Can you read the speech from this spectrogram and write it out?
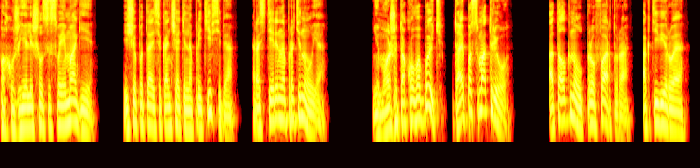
Похоже, я лишился своей магии. Еще пытаясь окончательно прийти в себя, растерянно протянул я. «Не может такого быть! Дай посмотрю!» Оттолкнул проф Артура, активируя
